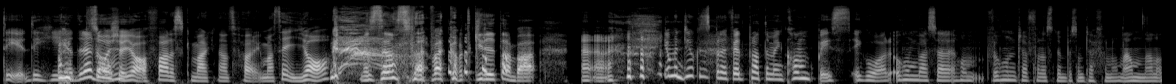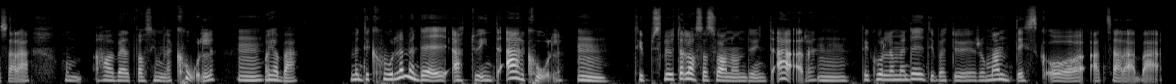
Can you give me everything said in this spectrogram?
det, det hedrar Så dem. kör jag, falsk marknadsföring. Man säger ja, men sen så när väl kommer till kritan bara, uh-uh. Ja men det är också spännande för jag pratade med en kompis igår och hon var så här, hon, för hon träffade någon snubbe som träffade någon annan och så här, hon har velat vara så himla cool. Och jag bara, men det coola med dig är att du inte är cool. Mm. Typ sluta låtsas vara någon du inte är. Mm. Det coola med dig typ att du är romantisk och att så här, bara,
